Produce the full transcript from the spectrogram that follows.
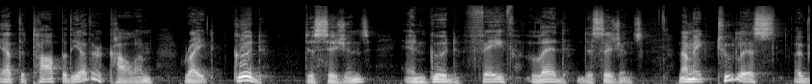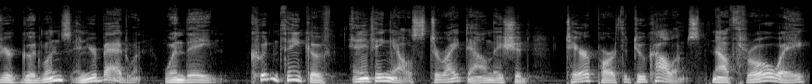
At the top of the other column, write good decisions and good faith led decisions. Now, make two lists of your good ones and your bad ones. When they couldn't think of anything else to write down, they should tear apart the two columns. Now throw away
